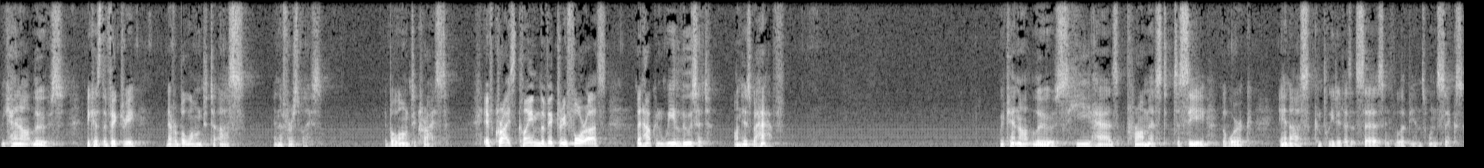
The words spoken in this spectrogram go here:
We cannot lose because the victory never belonged to us in the first place, it belonged to Christ. If Christ claimed the victory for us, then how can we lose it on his behalf? We cannot lose. He has promised to see the work in us completed, as it says in Philippians 1 6.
